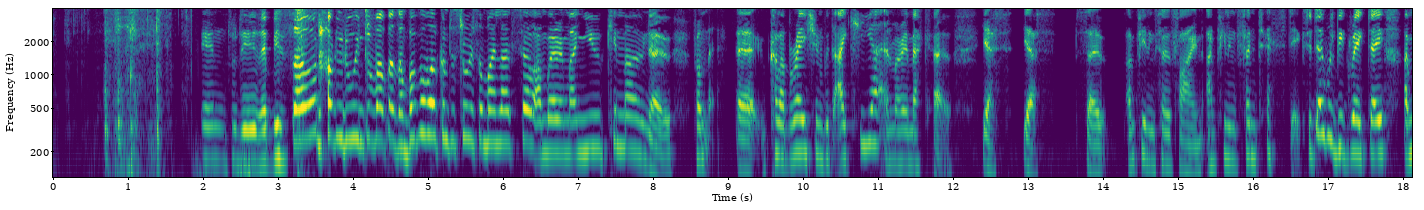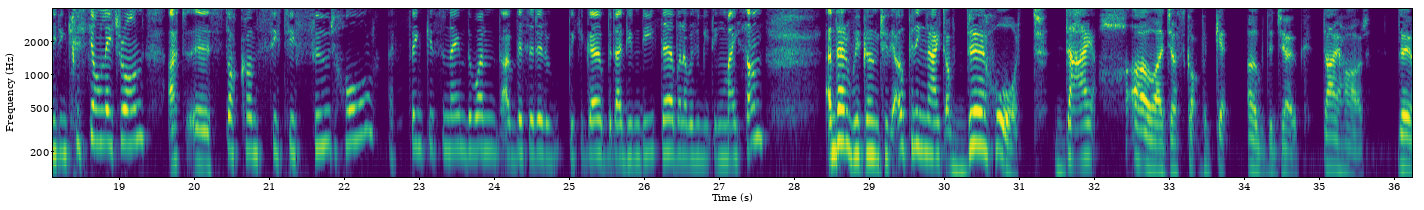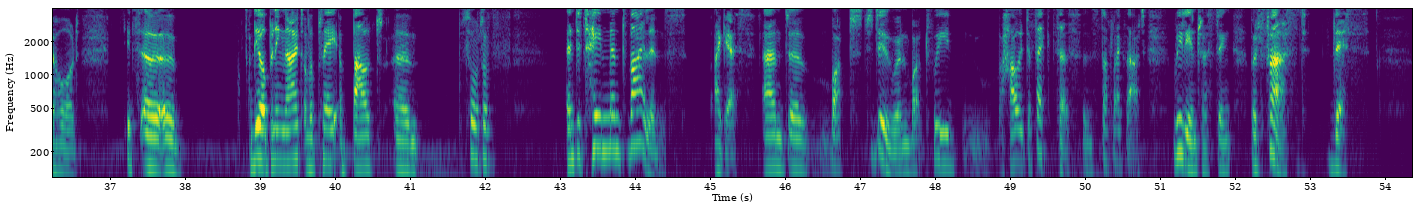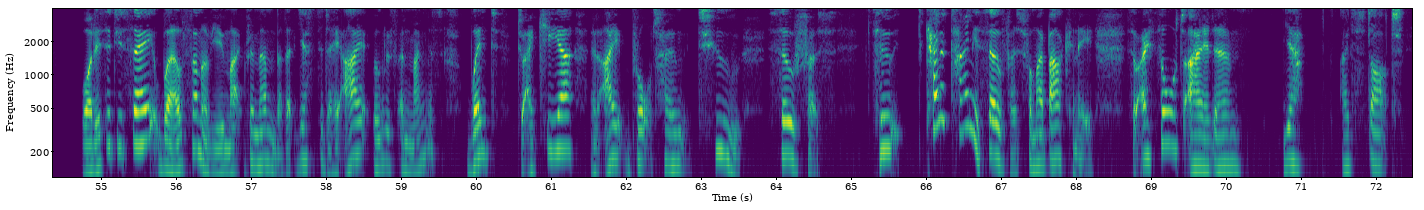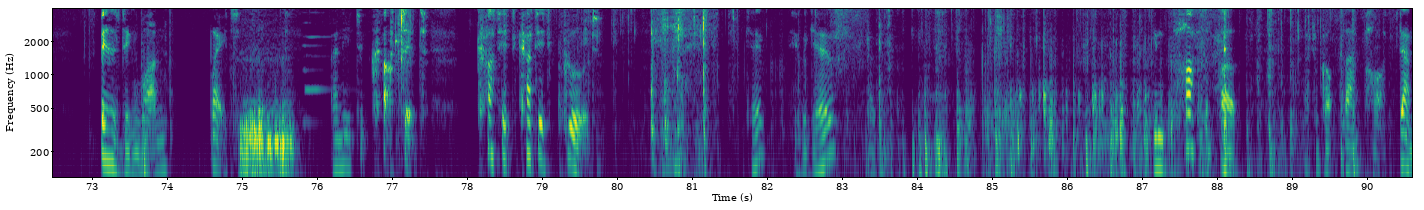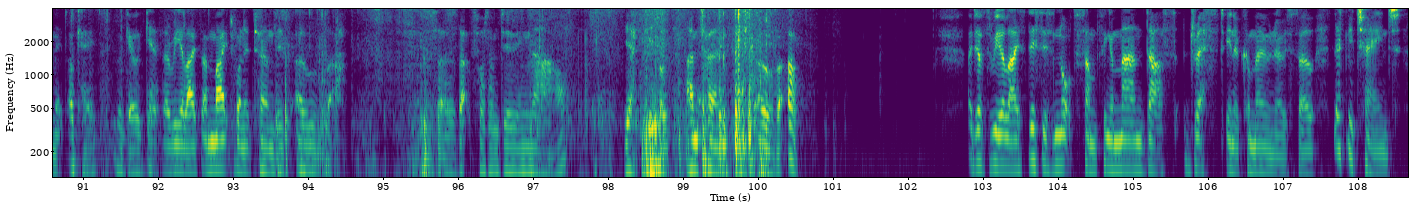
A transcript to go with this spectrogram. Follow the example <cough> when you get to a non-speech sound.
in today's episode. <laughs> How do you do, Intervapas? And Papa? welcome to Stories of My Life. So, I'm wearing my new kimono from uh, collaboration with IKEA and Marimekko. Yes, yes. So, I'm feeling so fine. I'm feeling fantastic. Today will be a great day. I'm meeting Christian later on at uh, Stockholm City Food Hall. I think is the name, the one I visited a week ago, but I didn't eat there when I was meeting my son. And then we're going to the opening night of Die Hard. Die. Oh, I just got the. Oh, the joke. Die Hard. Die Hard. It's uh, uh, the opening night of a play about um, sort of entertainment violence, I guess, and uh, what to do and what we, how it affects us and stuff like that. Really interesting. But first, this. What is it you say? Well, some of you might remember that yesterday I, Ulf, and Magnus went to IKEA and I brought home two sofas, two kind of tiny sofas for my balcony. So I thought I'd, um, yeah, I'd start building one. Wait, I need to cut it, cut it, cut it good. Okay, here we go. Okay. Impossible. Oh, I forgot that part. Damn it. Okay, here we go again. Yes, I realise I might want to turn this over. So that's what I'm doing now. Yes, people, I'm turning things over. Oh. I just realised this is not something a man does dressed in a kimono, so let me change.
